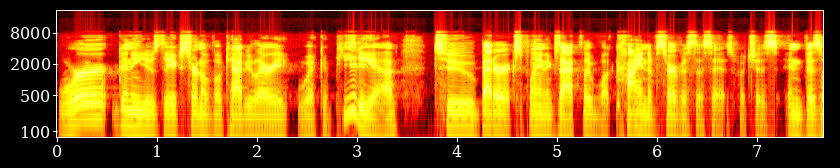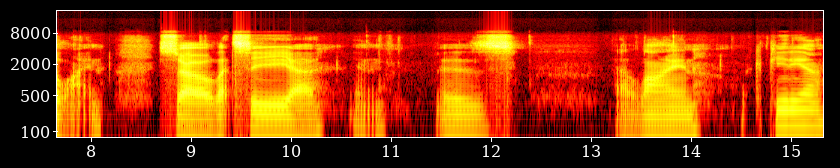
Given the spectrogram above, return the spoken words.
we're going to use the external vocabulary Wikipedia to better explain exactly what kind of service this is, which is Invisalign. So let's see, uh, is a line Wikipedia.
